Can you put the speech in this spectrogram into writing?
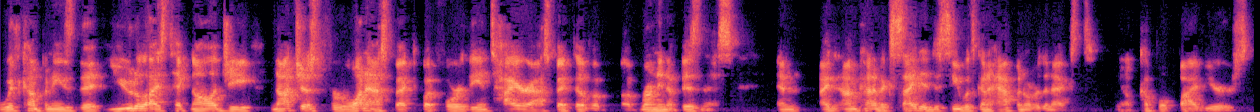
with companies that utilize technology, not just for one aspect, but for the entire aspect of, a, of running a business. And I, I'm kind of excited to see what's going to happen over the next you know, couple, five years.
